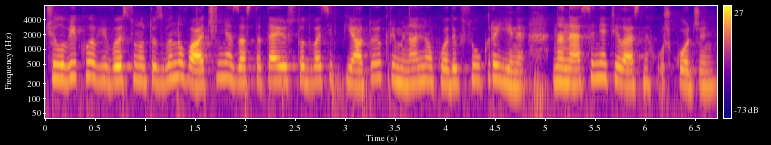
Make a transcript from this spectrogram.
Чоловікові висунуто звинувачення за статтею 125 Кримінального кодексу України нанесення тілесних ушкоджень.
